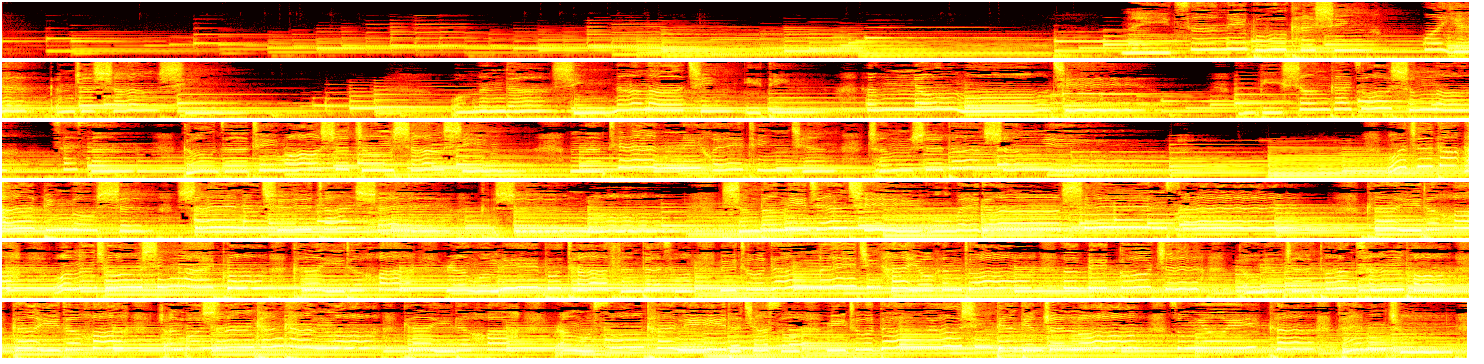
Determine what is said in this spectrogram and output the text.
每一次你不开心，我也跟着伤心。我们的心那么近，一定很有默契。不必想该做什么才算够得体，我始终相信那天你会听见城市的声音。我知道爱并不是谁能取代谁。可是想帮你捡起无谓的心碎，可以的话，我们重新来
